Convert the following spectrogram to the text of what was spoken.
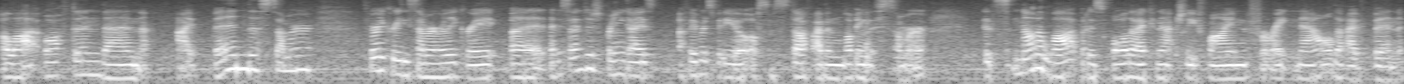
a lot often than I've been this summer. It's a very crazy summer really great but I decided to just bring you guys a favorites video of some stuff I've been loving this summer. It's not a lot but it's all that I can actually find for right now that I've been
